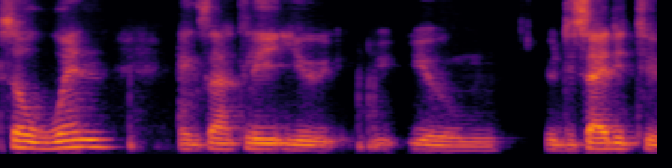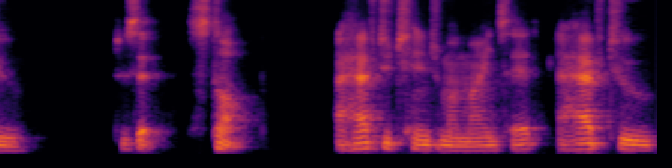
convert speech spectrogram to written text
so when exactly you you you decided to to say stop. I have to change my mindset. I have to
